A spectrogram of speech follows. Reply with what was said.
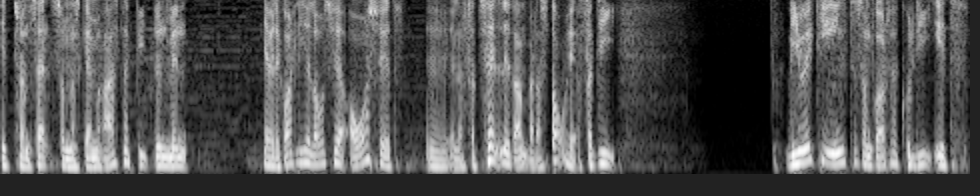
et ton salt, som man skal med resten af Bibelen, men jeg vil da godt lige have lov til at oversætte, øh, eller fortælle lidt om, hvad der står her, fordi vi er jo ikke de eneste, som godt har kunne lide et,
